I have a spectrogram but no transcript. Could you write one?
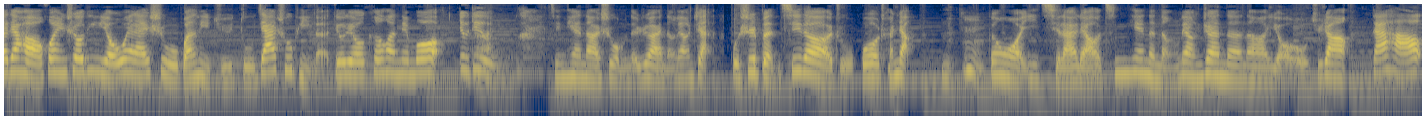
大家好，欢迎收听由未来事务管理局独家出品的《丢丢科幻电波》。丢丢，今天呢是我们的热爱能量站，我是本期的主播船长。嗯嗯，跟我一起来聊今天的能量站的呢有局长，大家好，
